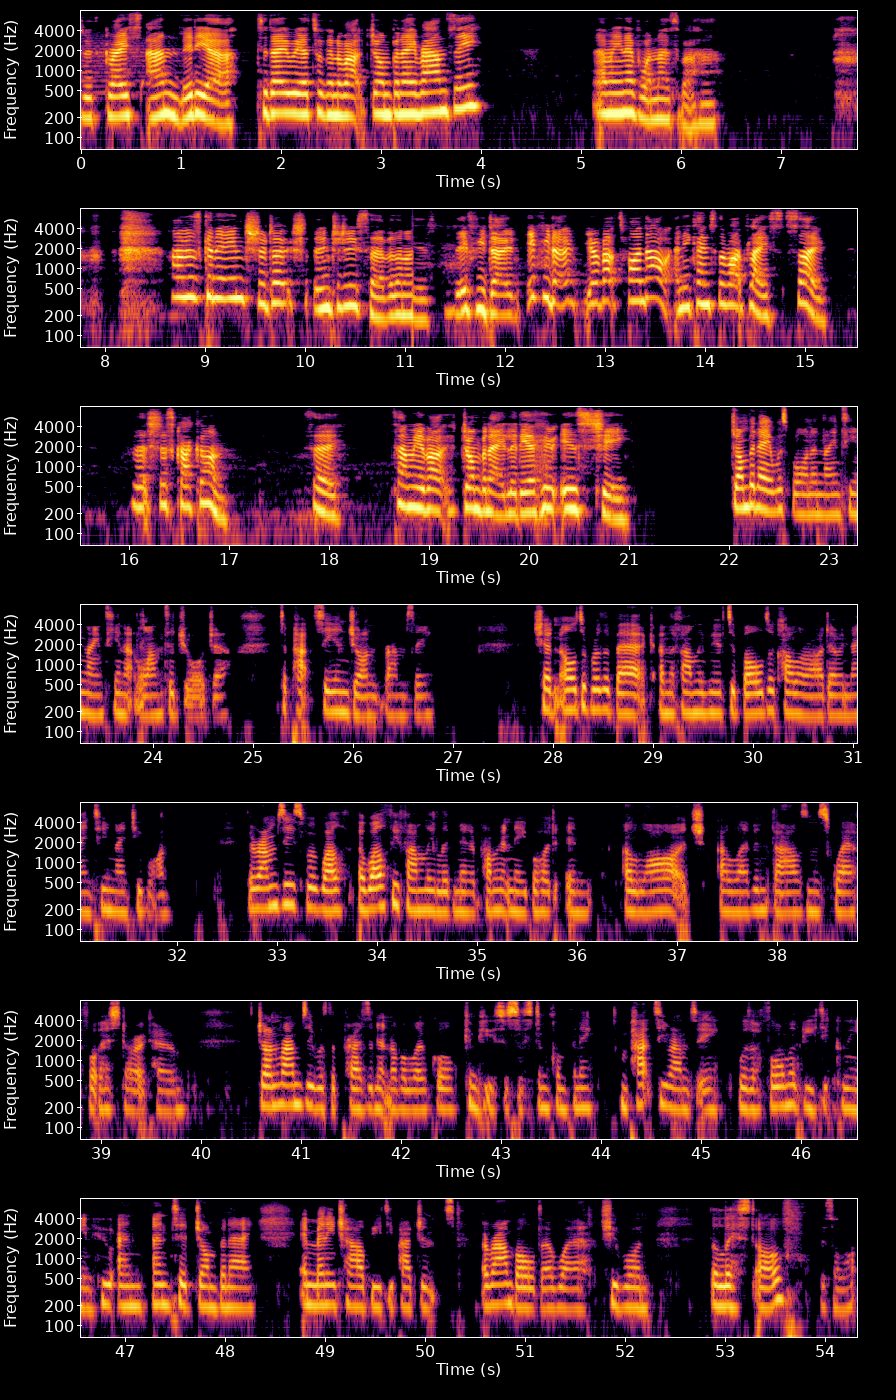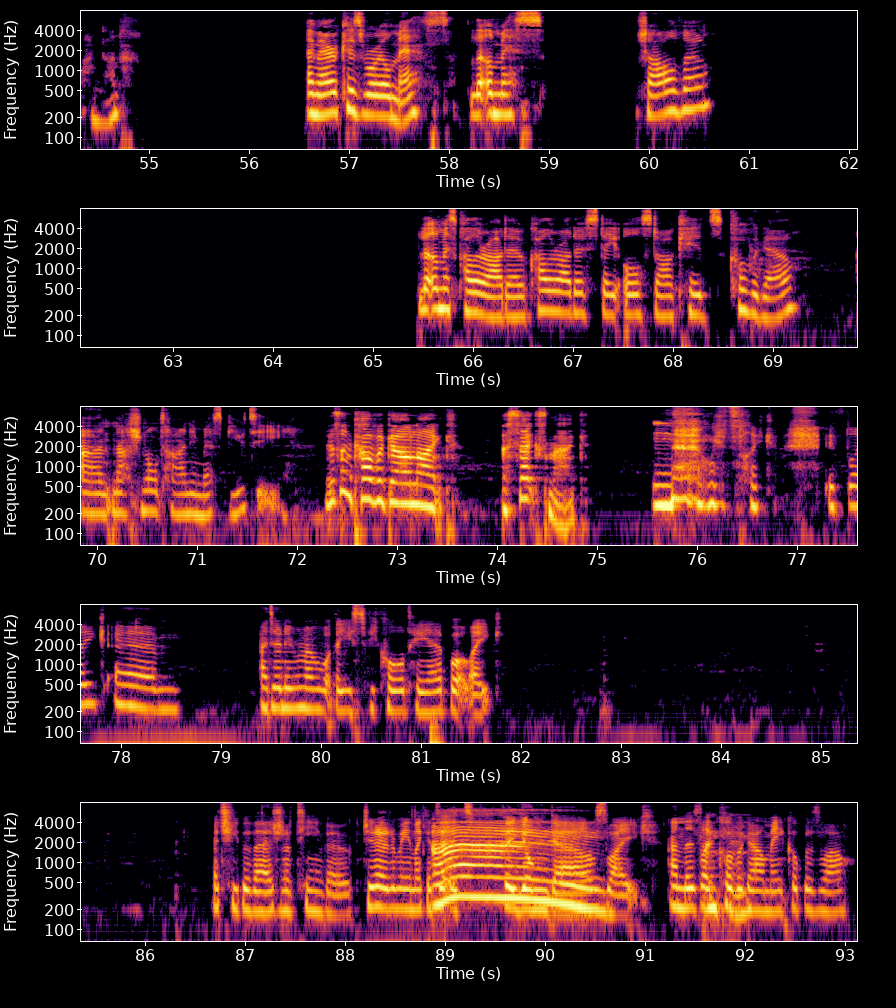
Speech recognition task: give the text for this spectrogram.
with Grace and Lydia. Today we are talking about JonBenét Ramsey. I mean, everyone knows about her. I was going to introduce introduce her, but then I if you don't, if you don't, you're about to find out, and you came to the right place. So let's just crack on. So, tell me about JonBenét, Lydia. Who is she? John Benet was born in 1990 in Atlanta, Georgia, to Patsy and John Ramsey. She had an older brother, Burke, and the family moved to Boulder, Colorado in 1991. The Ramseys were wealth- a wealthy family living in a prominent neighborhood in a large 11,000 square foot historic home. John Ramsey was the president of a local computer system company, and Patsy Ramsey was a former beauty queen who en- entered JonBenét in many child beauty pageants around Boulder, where she won the list of. There's a lot, hang on. America's Royal Miss, Little Miss Charlevoix, Little Miss Colorado, Colorado State All Star Kids Cover Girl, and National Tiny Miss Beauty. Isn't Cover Girl like a sex mag? No, it's like it's like um I don't even remember what they used to be called here, but like a cheaper version of Teen Vogue. Do you know what I mean? Like it's, it's for young girls, Oh. like and there's like Okay. CoverGirl makeup as well,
